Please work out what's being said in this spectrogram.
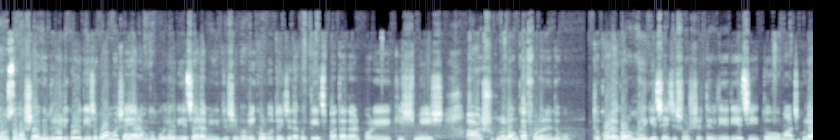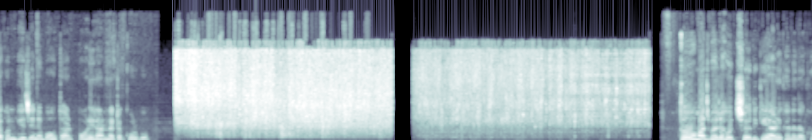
সমস্ত মশলাও কিন্তু রেডি করে দিয়েছে বরমশাই, আর আমাকে বলেও দিয়েছে, আর আমি কিন্তু সেভাবেই করব। তো এই যে দেখো, তেজপাতা, তারপরে কিশমিশ আর শুকনো লঙ্কা ফোড়নে দেবো। তো কড়াই গরম হয়ে গিয়েছে, এই যে সর্ষের তেল দিয়ে দিয়েছি। তো মাছগুলো এখন ভেজে নেব, তারপরে রান্নাটা করব। মাছ ভাজা হচ্ছে ওদিকে, আর এখানে দেখো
